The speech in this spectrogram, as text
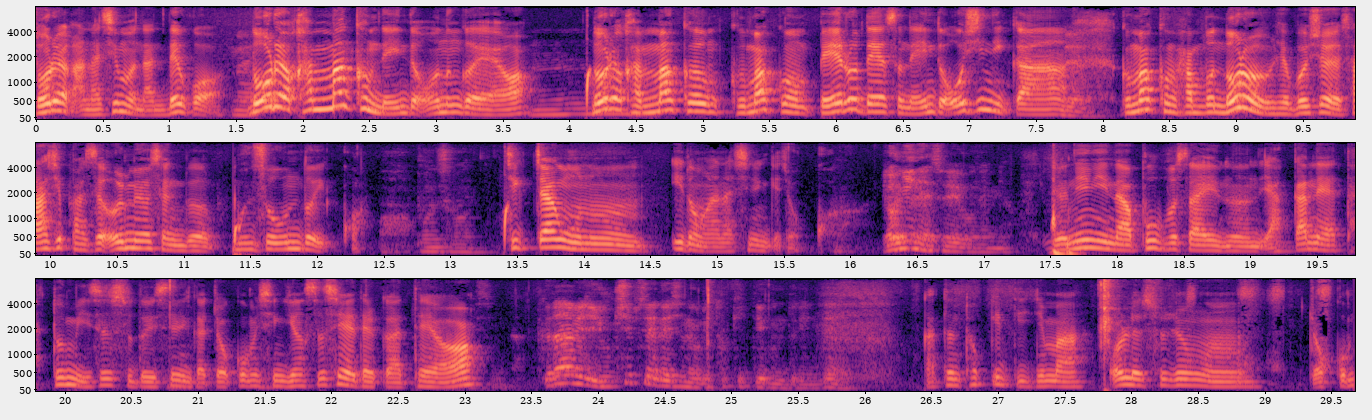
노력 안 하시면 안 되고 네. 노력한 만큼 내인데 오는 거예요. 음. 노력한 만큼 그만큼 배로 돼서 내인데 오시니까 네. 그만큼 한번 노력을 해보셔요. 48세 을묘생들 문서운도 있고 어, 본선. 직장운은 이동 안 하시는 게 좋고 연인에서의 운은요. 연인이나 부부 사이는 약간의 다툼이 있을 수도 있으니까 조금 신경 쓰셔야 될 것 같아요. 그 다음에 이제 60세 되시는 우리 토끼띠 분들인데 같은 토끼띠지만 원래 수중은 조금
